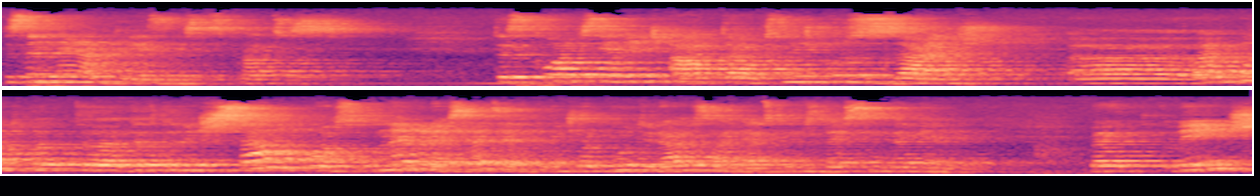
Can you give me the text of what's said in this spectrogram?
tas ir neatgriezenisks process. Tas koks, ja viņš ataugs, viņš būs zaļš, Uh, varbūt pat uh, tad, kad viņš salipos, nevarēs redzēt, ka viņš varbūt ir aizvaļās pirms desmit gadiem. Bet viņš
